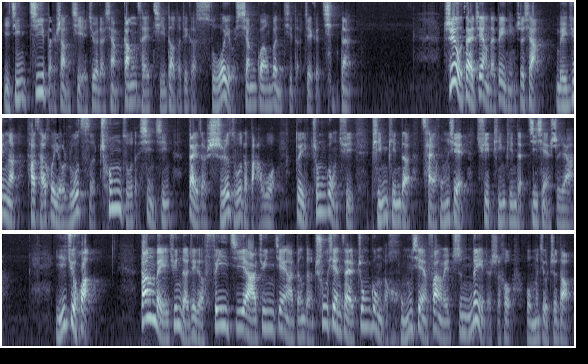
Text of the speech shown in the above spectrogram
已经基本上解决了像刚才提到的这个所有相关问题的这个清单。只有在这样的背景之下，美军呢，他才会有如此充足的信心，带着十足的把握，对中共去频频的踩红线，去频频的基线施压。一句话，当美军的这个飞机啊、军舰啊等等出现在中共的红线范围之内的时候，我们就知道，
